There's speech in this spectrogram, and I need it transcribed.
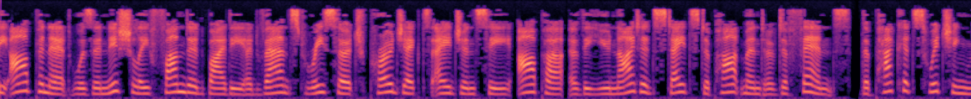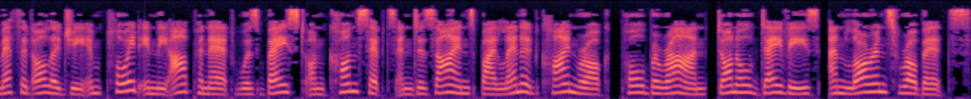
The ARPANET was initially funded by the Advanced Research Projects Agency of the United States Department of Defense. The packet switching methodology employed in the ARPANET was based on concepts and designs by Leonard Kleinrock, Paul Baran, Donald Davies, and Lawrence Roberts.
